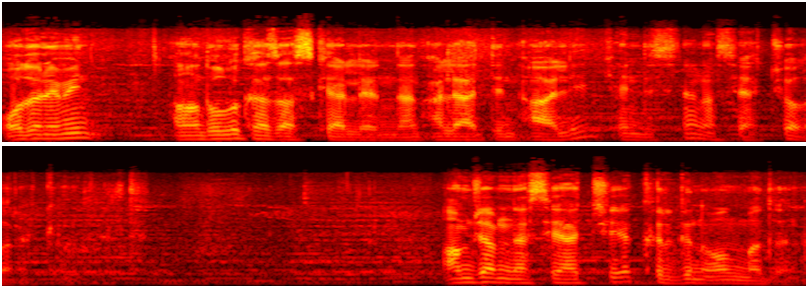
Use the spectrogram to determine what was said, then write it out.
O dönemin Anadolu Kaz askerlerinden Alaaddin Ali kendisine nasihatçi olarak gönderildi. Amcam nasihatçiye kırgın olmadığını,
